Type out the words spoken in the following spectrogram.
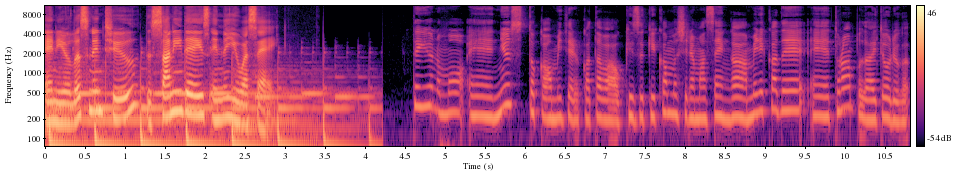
and you're listening to The Sunny Days in the USA ュースとかを見てる方はお気づきかもしれませんがアメリカで、えートランプ大統領が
